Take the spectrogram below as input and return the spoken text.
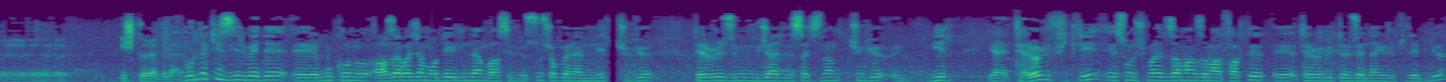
e, iş görə bilər. Buradaki zirvede e, bu konu Azerbaycan modelinden bahsediyorsunuz. Çok önemli. Çünkü terörizmin mücadelesi açısından çünkü bir yani terör fikri e, sonuç itibariyle zaman zaman farklı e, terör örgütleri üzerinden yürütülebiliyor.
